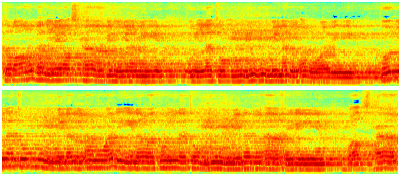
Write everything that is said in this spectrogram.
أترابا لأصحاب اليمين ثلة من الأولين ثلة من الأولين وثلة من الآخرين. وأصحاب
